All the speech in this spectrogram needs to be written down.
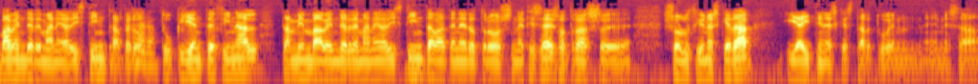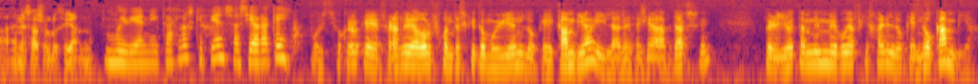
va a vender de manera distinta, pero tu cliente final también va a vender de manera distinta, va a tener otras necesidades, otras eh, soluciones que dar y ahí tienes que estar tú en, en, esa, en esa solución. Muy bien. ¿Y Carlos, qué piensas? ¿Y ahora qué? Pues yo creo que Fernando y Adolfo han descrito muy bien lo que cambia y la necesidad de adaptarse, pero yo también me voy a fijar en lo que no cambia.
